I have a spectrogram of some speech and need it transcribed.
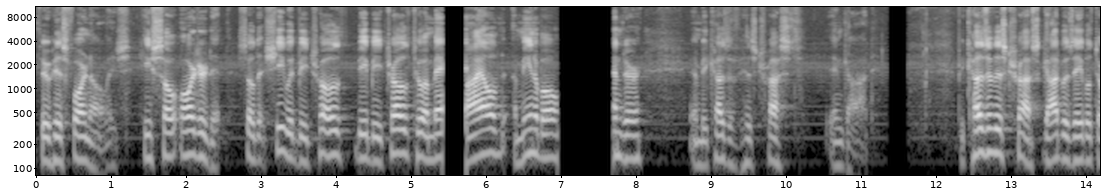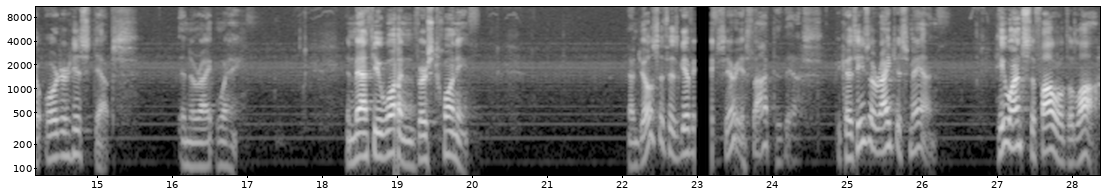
through his foreknowledge. He so ordered it so that she would betrothed, be betrothed to a man mild, amenable, tender, and because of his trust in God. Because of his trust, God was able to order his steps in the right way. In Matthew 1, verse 20, now Joseph is giving serious thought to this because he's a righteous man. He wants to follow the law.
